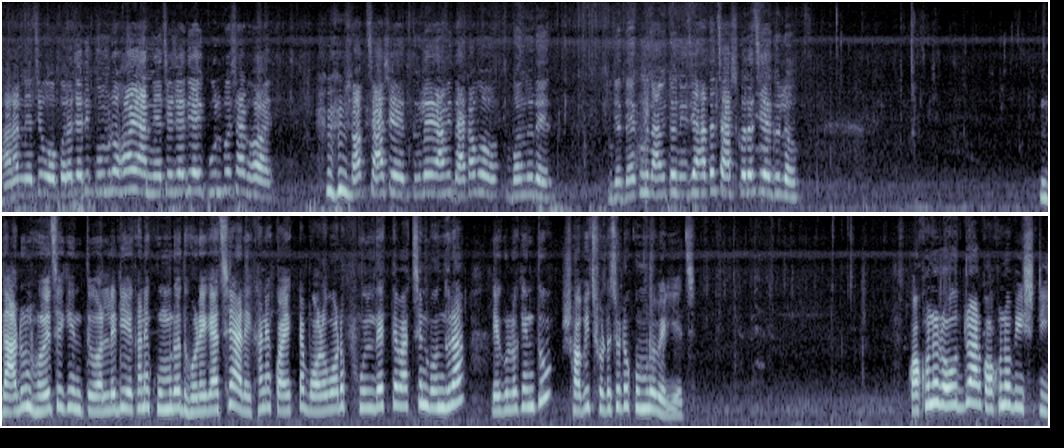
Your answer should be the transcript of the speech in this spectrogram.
ভাড়া নেচে ওপরে যদি কুমড়ো হয় আর নেচে যদি এই কুলপো শাক হয় সব চাষে তুলে আমি দেখাবো বন্ধুদের। যে দেখুন আমি তো নিজে হাতে চাষ করেছি এগুলো। দারুণ হয়েছে কিন্তু। অলরেডি এখানে কুমড়ো ধরে গেছে আর এখানে কয়েকটা বড় বড় ফুল দেখতে পাচ্ছেন বন্ধুরা। এগুলো কিন্তু সবই ছোট ছোট কুমড়ো বেরিয়েছে। কখনো রৌদ্র আর কখনো বৃষ্টি।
